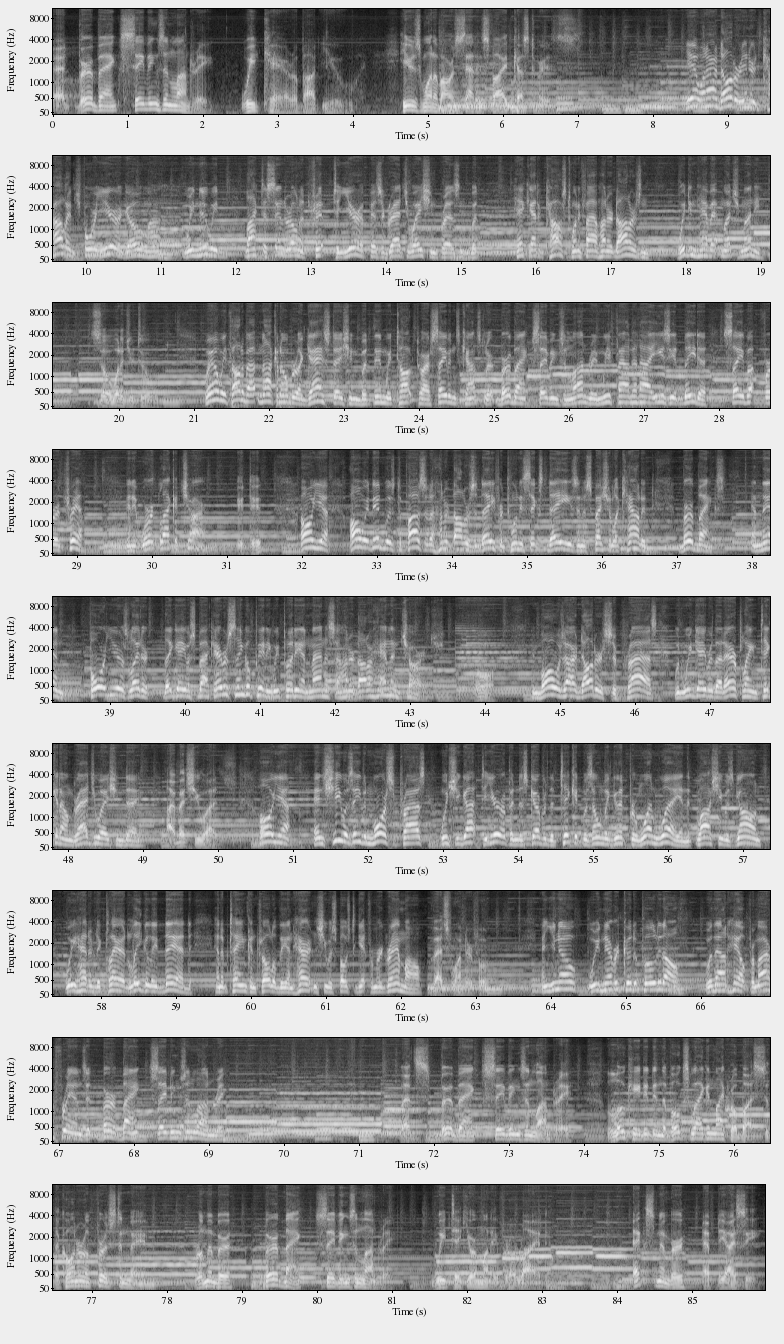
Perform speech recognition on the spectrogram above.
At Burbank Savings and Laundry, we care about you. Here's one of our satisfied customers. Yeah, when our daughter entered college four years ago, uh, we knew we'd like to send her on a trip to Europe as a graduation present, but heck, that'd cost $2,500 and we didn't have that much money. So what did you do? Well, we thought about knocking over a gas station, but then we talked to our savings counselor at Burbank Savings and Laundry, and we found out how easy it'd be to save up for a trip. And it worked like a charm. It did? Oh, yeah. All we did was deposit $100 a day for 26 days in a special account at Burbank's. And then, four years later, they gave us back every single penny we put in minus a $100 handling charge. Oh, And boy, was our daughter surprised when we gave her that airplane ticket on graduation day. I bet she was. Oh, yeah. And she was even more surprised when she got to Europe and discovered the ticket was only good for one way and that while she was gone, we had her declared legally dead and obtain control of the inheritance she was supposed to get from her grandma. That's wonderful. And you know, we never could have pulled it off without help from our friends at Burbank Savings and Laundry. That's Burbank Savings and Laundry, located in the Volkswagen microbus at the corner of First and Main. Remember, Burbank Savings and Laundry. We take your money for a ride. Ex-member FDIC.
